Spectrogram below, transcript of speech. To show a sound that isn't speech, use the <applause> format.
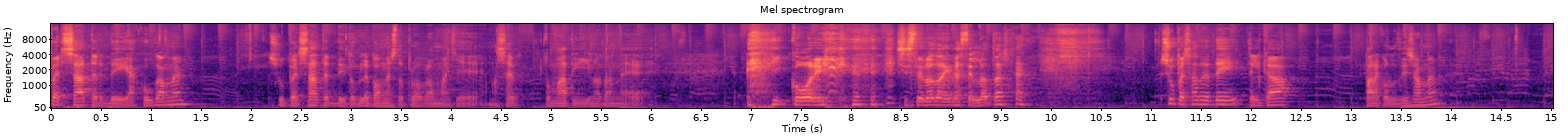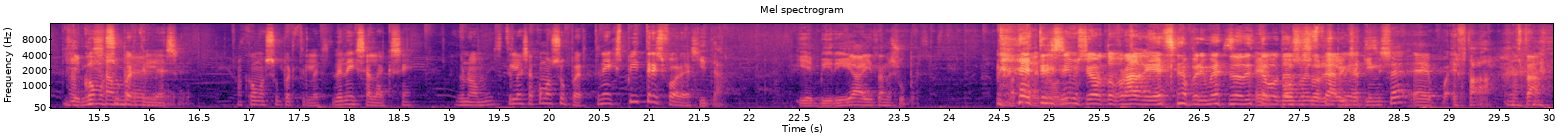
Super Saturday ακούγαμε. Super Saturday το βλέπαμε στο πρόγραμμα και μας, έ- το μάτι γινόταν ε, <laughs> η κόρη <laughs> συστελόταν ή δεν στελόταν. Super Saturday τελικά παρακολουθήσαμε. Ακόμα Γεμίσαμε- σούπερ τι λες. Ακόμα σούπερ τι λες. Δεν έχεις αλλάξει γνώμη. Τι λες ακόμα σούπερ. Την έχεις πει τρεις φορές. Κοίτα, η εμπειρία ήταν super. Τρεις ή μισή ώρα το βράδυ έτσι να περιμένεις να δεις το Ε, αποτέλεσμα. πόσες της ώρες πριν Ιταλίας. ξεκίνησε, ε, 7. Εφτά.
